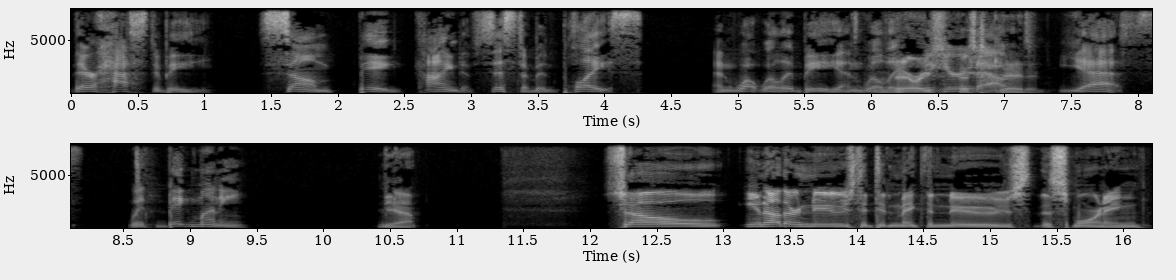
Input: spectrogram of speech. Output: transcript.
there has to be some big kind of system in place. And what will it be? And will they Very figure it out? Yes, with big money. Yeah. So, in other news that didn't make the news this morning,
